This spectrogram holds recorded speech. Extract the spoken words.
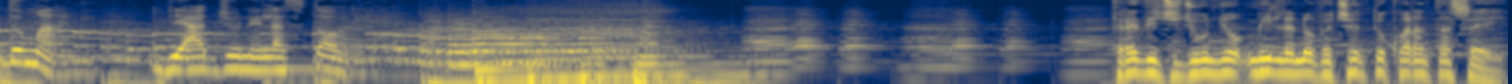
domani. Viaggio nella storia. 13 giugno 1946.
